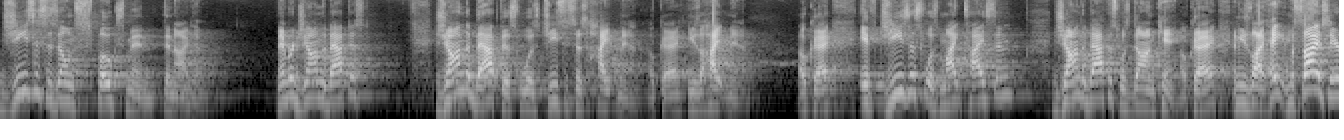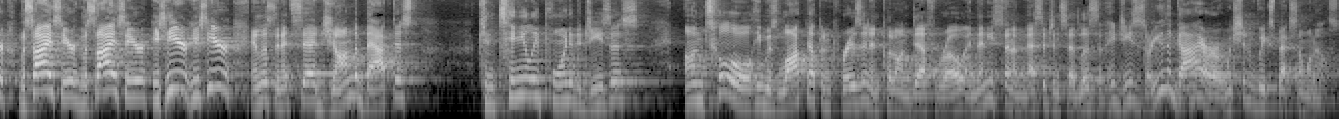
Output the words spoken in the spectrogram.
Jesus' own spokesman denied him. Remember John the Baptist? John the Baptist was Jesus' hype man, okay? He's a hype man okay? If Jesus was Mike Tyson, John the Baptist was Don King, okay? And he's like, hey, Messiah's here, Messiah's here, Messiah's here, he's here, he's here. And listen, it said John the Baptist continually pointed to Jesus until he was locked up in prison and put on death row. And then he sent a message and said, listen, hey, Jesus, are you the guy or we shouldn't we expect someone else?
